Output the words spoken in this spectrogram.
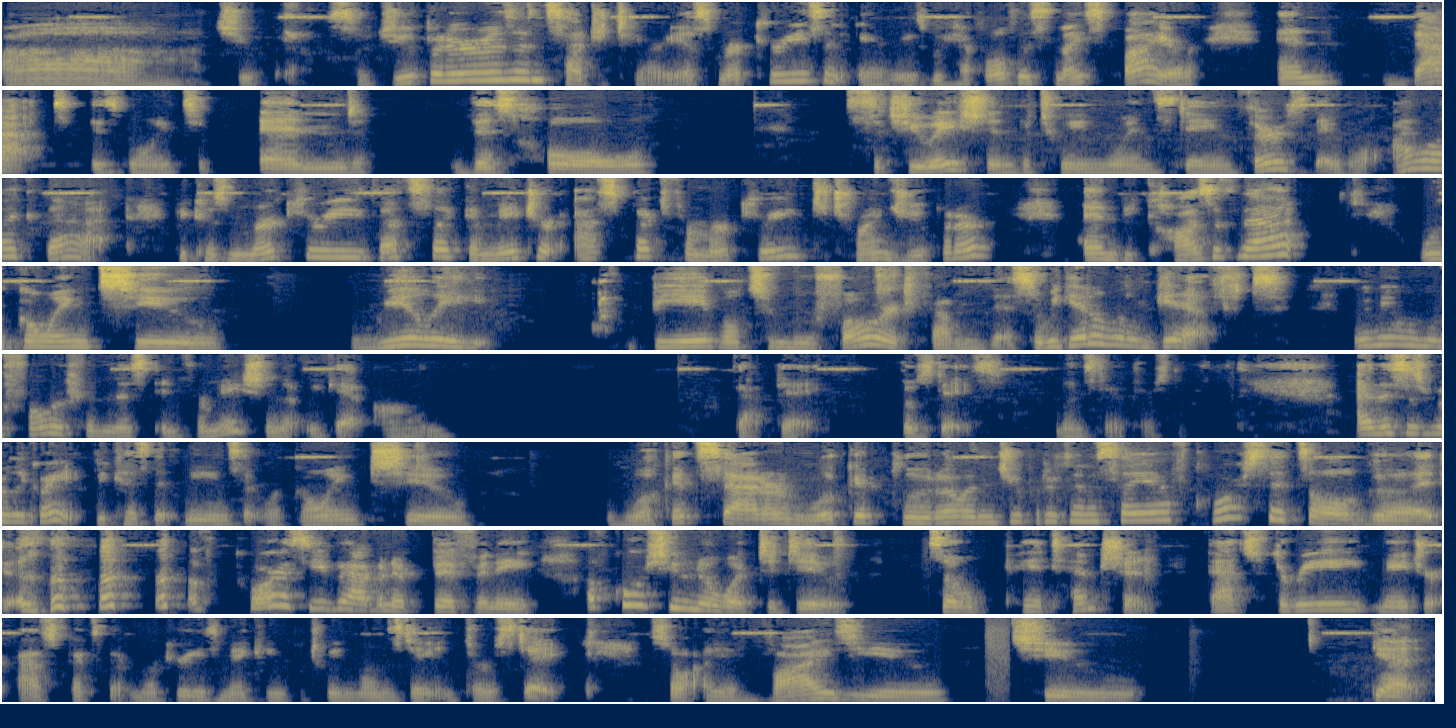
Ah, Jupiter. So Jupiter is in Sagittarius, Mercury is in Aries. We have all this nice fire, and that is going to end this whole situation between Wednesday and Thursday. Well, I like that because Mercury, that's like a major aspect for Mercury to trine Jupiter. And because of that, we're going to really be able to move forward from this. So we get a little gift. We may move forward from this information that we get on that day, those days, Wednesday and Thursday. And this is really great because it means that we're going to look at Saturn, look at Pluto, and Jupiter's going to say, Of course, it's all good. of course, you have an epiphany. Of course, you know what to do. So pay attention. That's three major aspects that Mercury is making between Wednesday and Thursday. So I advise you to get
